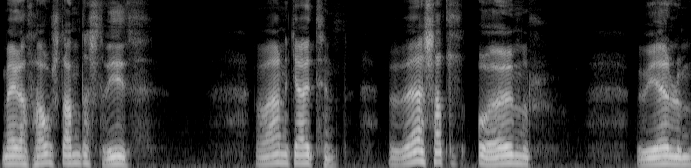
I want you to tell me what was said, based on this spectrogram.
meg að þá standast við, vangætin, vesall og ömur, vélum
